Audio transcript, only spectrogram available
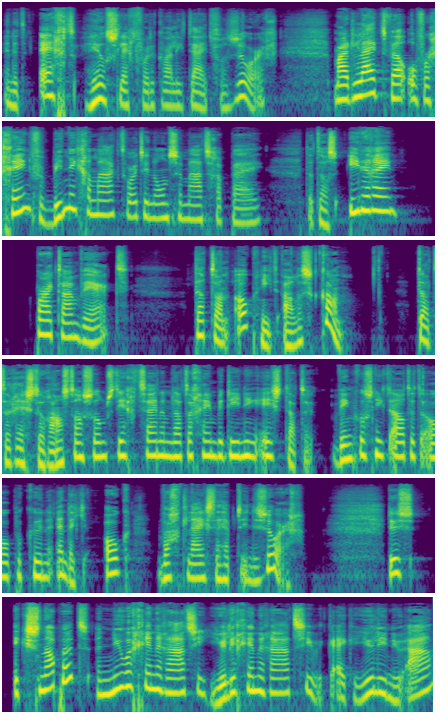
En het echt heel slecht voor de kwaliteit van zorg. Maar het lijkt wel of er geen verbinding gemaakt wordt in onze maatschappij. Dat als iedereen parttime werkt, dat dan ook niet alles kan. Dat de restaurants dan soms dicht zijn omdat er geen bediening is. Dat de winkels niet altijd open kunnen. En dat je ook wachtlijsten hebt in de zorg. Dus ik snap het, een nieuwe generatie, jullie generatie, we kijken jullie nu aan,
